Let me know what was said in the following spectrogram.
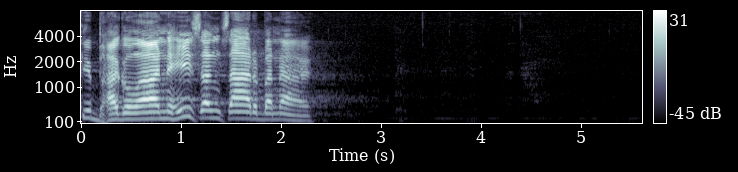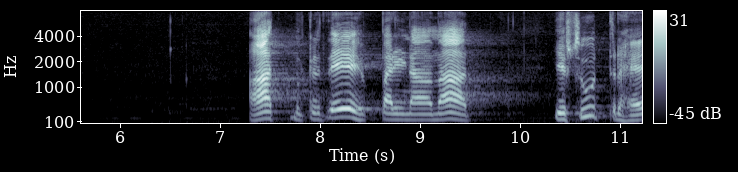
कि भगवान ही संसार बना है। आत्मकृते परिणामात ये सूत्र है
